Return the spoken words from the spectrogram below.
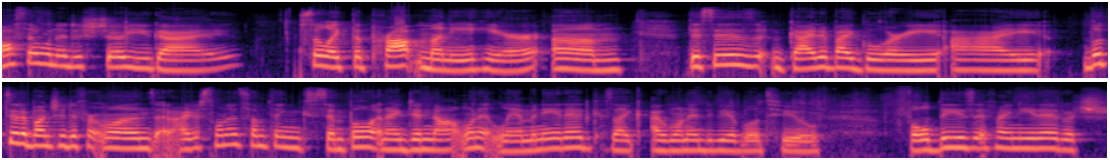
also wanted to show you guys. So like the prop money here um, this is guided by glory. I looked at a bunch of different ones and i just wanted something simple and i did not want it laminated because like i wanted to be able to fold these if i needed which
